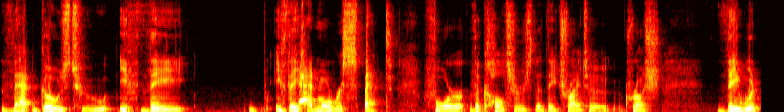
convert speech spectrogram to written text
that goes to if they if they had more respect for the cultures that they try to crush, they would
